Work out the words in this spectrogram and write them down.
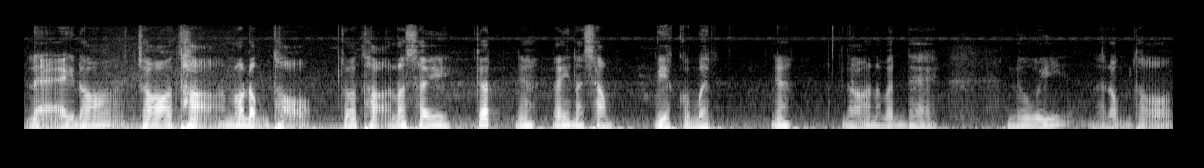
để đó cho thợ nó động thổ, cho thợ nó xây cất nhé đấy là xong việc của mình nhé đó là vấn đề lưu ý là động thổ.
